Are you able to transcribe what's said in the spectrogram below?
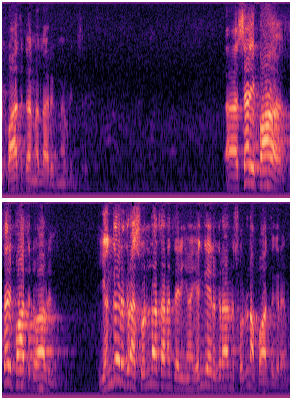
பார்த்துட்டா நல்லா இருக்குமே அப்படின்னு சொல்லி. அஹ் சரி பா சரி பார்த்துட்டு வா அப்படின்னு. எங்க இருக்கிறா? சொல்லா தானே தெரியும். எங்க இருக்கிறான்னு சொல்லி நான் பாத்துக்கிறேன்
